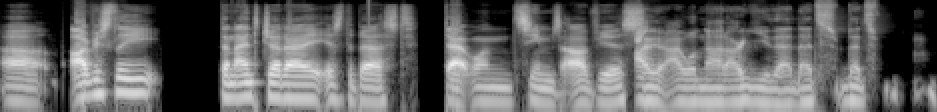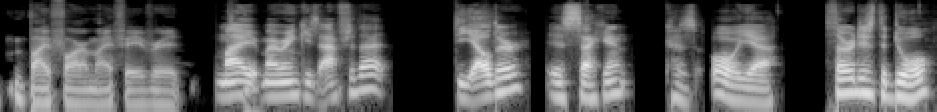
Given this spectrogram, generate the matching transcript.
Uh, obviously, the Ninth Jedi is the best. That one seems obvious. I, I will not argue that. That's that's by far my favorite. my my rankings after that, the Elder is second because oh yeah, third is the Duel,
